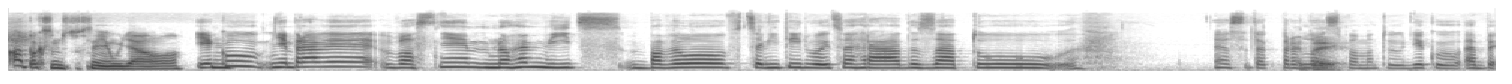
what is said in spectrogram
A pak jsem to stejně udělala. Jako mě právě vlastně mnohem víc bavilo v celé té dvojce hrát za tu... Já se tak prdle zpamatuju. Děkuju, Abby.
